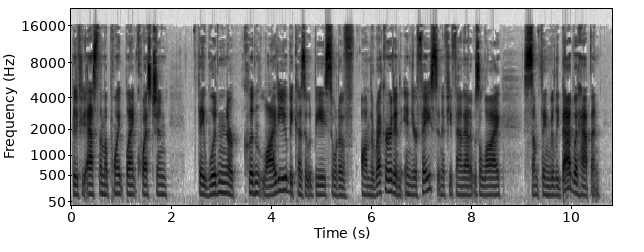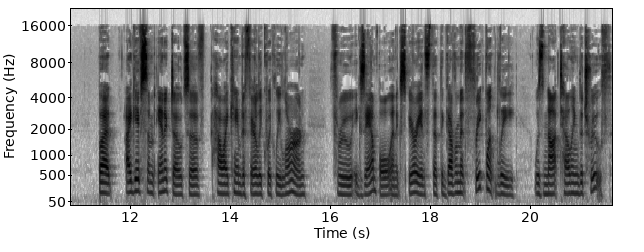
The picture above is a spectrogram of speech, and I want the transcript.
that if you asked them a point blank question, they wouldn't or couldn't lie to you because it would be sort of on the record and in your face. And if you found out it was a lie, something really bad would happen. But I gave some anecdotes of how I came to fairly quickly learn through example and experience that the government frequently was not telling the truth,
